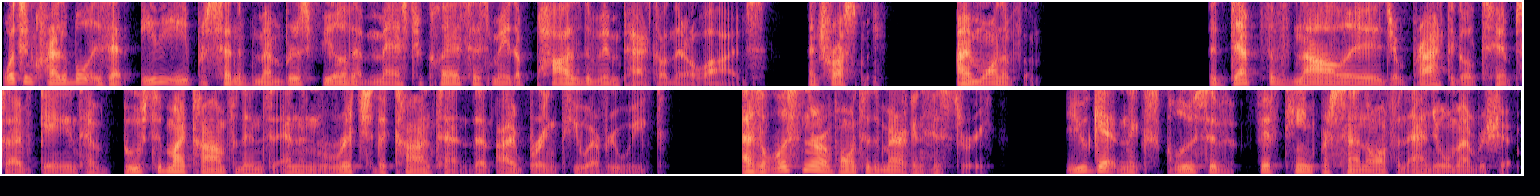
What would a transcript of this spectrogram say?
What's incredible is that 88% of members feel that Masterclass has made a positive impact on their lives. And trust me, I'm one of them. The depth of knowledge and practical tips I've gained have boosted my confidence and enriched the content that I bring to you every week. As a listener of Haunted American History, you get an exclusive 15% off an annual membership.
